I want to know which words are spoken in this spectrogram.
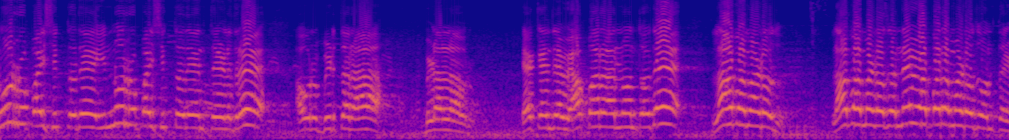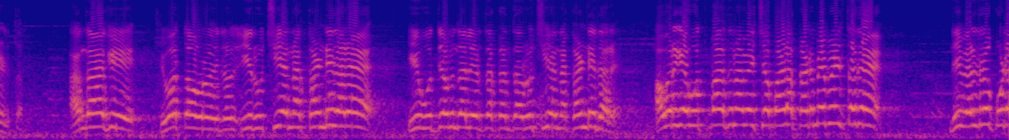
ನೂರು ರೂಪಾಯಿ ಸಿಗ್ತದೆ, ಇನ್ನೂರು ರೂಪಾಯಿ ಸಿಗ್ತದೆ ಅಂತ ಹೇಳಿದ್ರೆ ಅವರು ಬಿಡ್ತಾರಾ? ಬಿಡಲ್ಲ ಅವರು. ಯಾಕೆಂದರೆ ವ್ಯಾಪಾರ ಅನ್ನುವಂಥದ್ದೇ ಲಾಭ ಮಾಡೋದು. ಲಾಭ ಮಾಡೋದನ್ನೇ ವ್ಯಾಪಾರ ಮಾಡೋದು ಅಂತ ಹೇಳ್ತಾರೆ. ಹಂಗಾಗಿ ಇವತ್ತು ಅವರು ಈ ರುಚಿಯನ್ನು ಕಂಡಿದ್ದಾರೆ, ಈ ಉದ್ಯಮದಲ್ಲಿರ್ತಕ್ಕಂಥ ರುಚಿಯನ್ನು ಕಂಡಿದ್ದಾರೆ. ಅವರಿಗೆ ಉತ್ಪಾದನಾ ವೆಚ್ಚ ಭಾಳ ಕಡಿಮೆ ಬೀಳ್ತದೆ. ನೀವೆಲ್ಲರೂ ಕೂಡ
